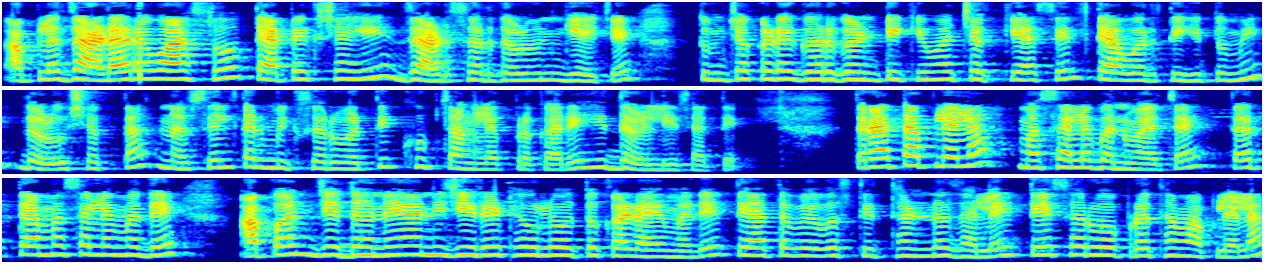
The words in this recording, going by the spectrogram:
आपला जाडा रवा असतो त्यापेक्षाही जाडसर दळून घ्यायचे. तुमच्याकडे घरघंटी किंवा चक्की असेल त्यावरतीही तुम्ही दळू शकता. नसेल तर मिक्सरवरती खूप चांगल्या प्रकारे ही दळली जाते. तर आता आपल्याला मसाला बनवायचा आहे. तर त्या मसाल्यामध्ये आपण जे धने आणि जिरे ठेवलं होतं कढाईमध्ये ते आता व्यवस्थित थंड झाले ते सर्वप्रथम आपल्याला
